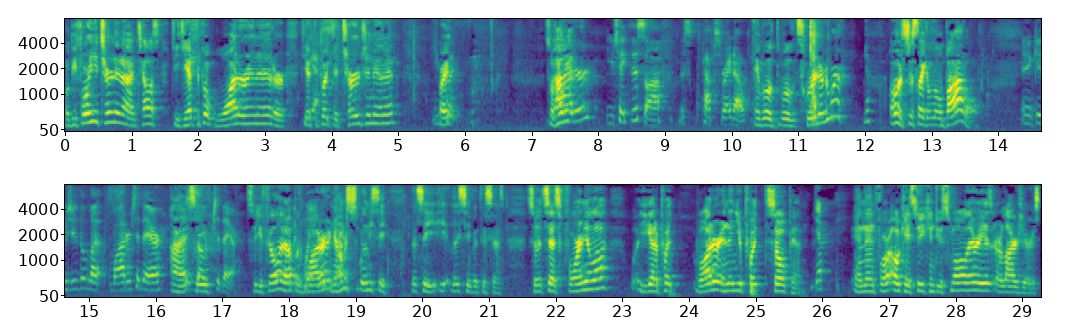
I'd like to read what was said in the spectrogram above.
Well, before you turn it on, tell us, did you have to put water in it, or do you have Yes. to put detergent in it? You Right. put So how did, water, you take this off. This pops right out. and we'll, we'll squirt it everywhere? No. Oh, it's just like a little bottle. And it gives you the water to there, All right, the so you- to there. So you fill it up with water, and how much? Well, let me see. Let's see. Let's see what this says. So it says formula. You got to put water, and then you put soap in, Yep. and then for okay, so you can do small areas or large areas.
